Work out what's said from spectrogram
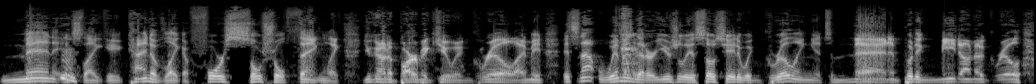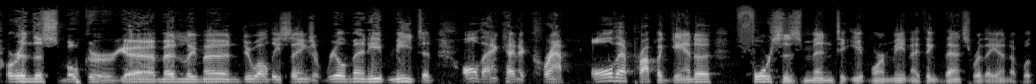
Men, it's like a kind of like a forced social thing. Like you got to barbecue and grill. I mean, it's not women that are usually associated with grilling. It's men and putting meat on a grill or in the smoker. Yeah, manly men do all these things. Real men eat meat and all that kind of crap all that propaganda forces men to eat more meat. And I think that's where they end up with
